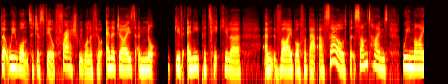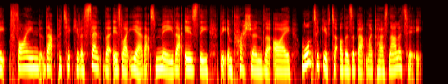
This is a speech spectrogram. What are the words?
that we want to just feel fresh, we want to feel energized and not give any particular um, vibe off about ourselves. But sometimes we might find that particular scent that is like, yeah, that's me. That is the the impression that I want to give to others about my personality.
